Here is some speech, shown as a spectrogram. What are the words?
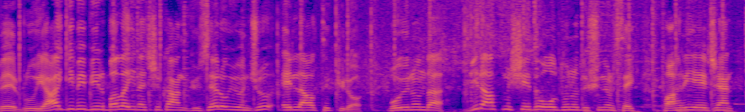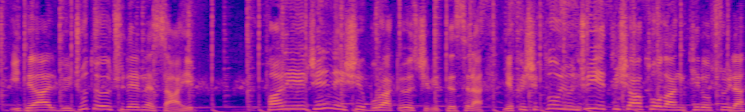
ve rüya gibi bir balayına çıkan güzel oyuncu 56 kilo. Boyunun da 1.67 olduğunu düşünürsek Fahriye Evcen ideal vücut ölçülerine sahip. Fahriye Evcen'in eşi Burak Özçivit'te sıra. Yakışıklı oyuncu 76 olan kilosuyla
